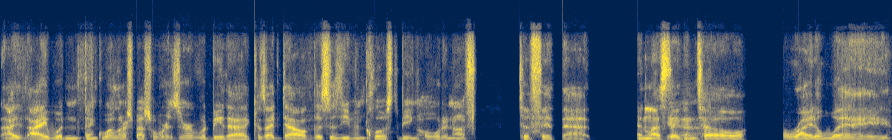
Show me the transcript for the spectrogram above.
I, I wouldn't think Weller Special Reserve would be that because I doubt this is even close to being old enough to fit that. Unless they can tell right away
